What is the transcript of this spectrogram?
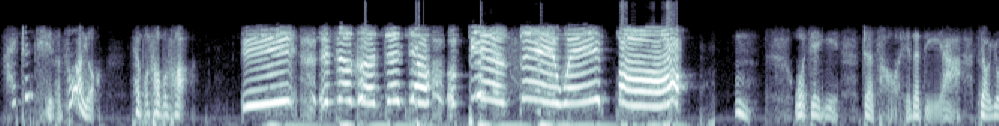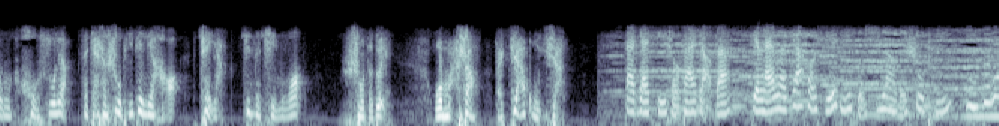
还真起了作用，还不错不错。咦，这可真叫变废为宝。嗯我建议这草鞋的底呀，要用厚塑料，再加上树皮垫垫好，这样经得起磨。说的对，我马上来加固一下。大家七手八脚的捡来了加厚鞋底所需要的树皮、硬塑料。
